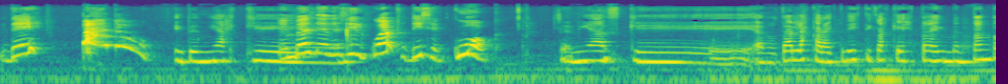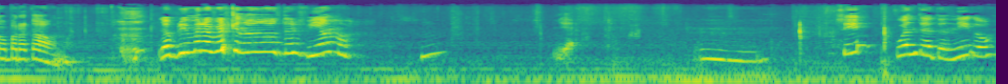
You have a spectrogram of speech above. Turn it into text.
de pato. Y tenías que... En vez de decir quack, dice quack. Tenías que anotar las características que estás inventando para cada uno. La primera vez que no nos desviamos. Ya. Mm, Sí, fue entretenido.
